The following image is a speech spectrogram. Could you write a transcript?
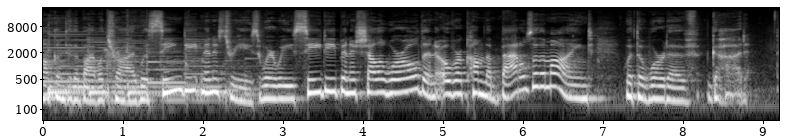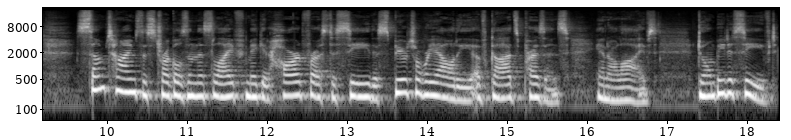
Welcome to the Bible Tribe with Seeing Deep Ministries, where we see deep in a shallow world and overcome the battles of the mind with the Word of God. Sometimes the struggles in this life make it hard for us to see the spiritual reality of God's presence in our lives. Don't be deceived.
